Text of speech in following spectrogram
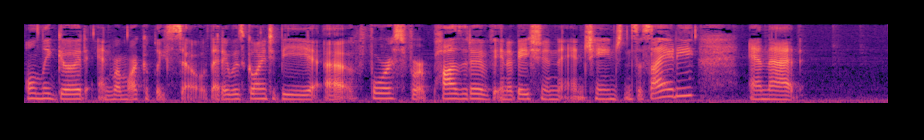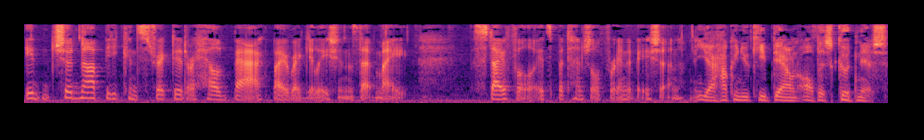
only good and remarkably so, that it was going to be a force for positive innovation and change in society, and that it should not be constricted or held back by regulations that might stifle its potential for innovation. Yeah, how can you keep down all this goodness?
